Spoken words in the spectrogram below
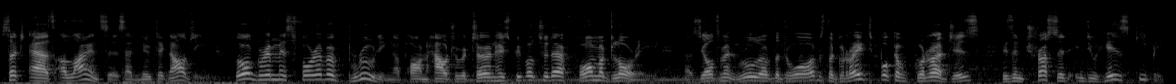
such as alliances and new technology. Thorgrim is forever brooding upon how to return his people to their former glory. As the ultimate ruler of the dwarves, the great book of grudges is entrusted into his keeping.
